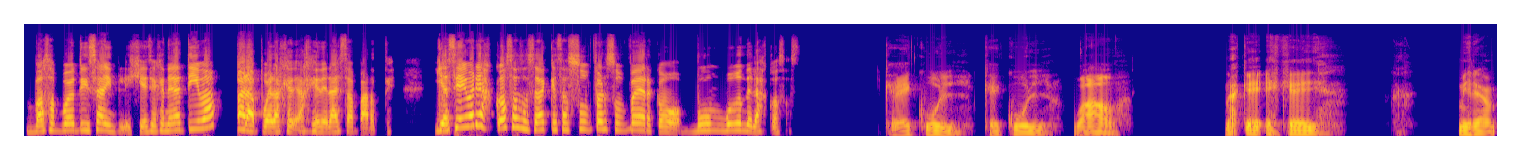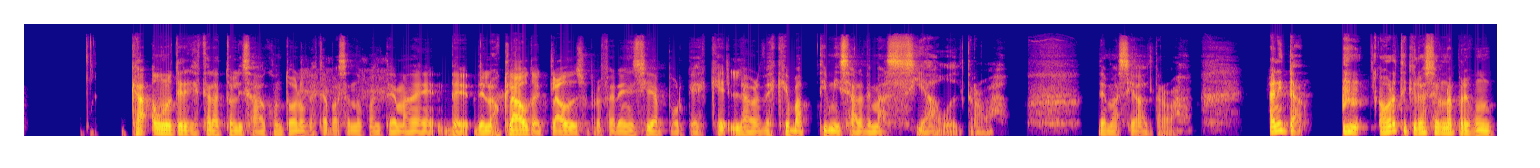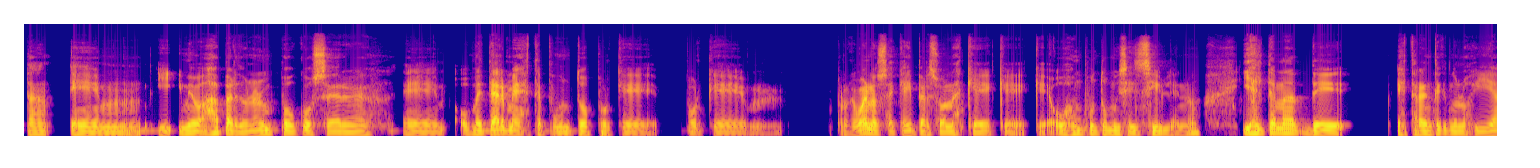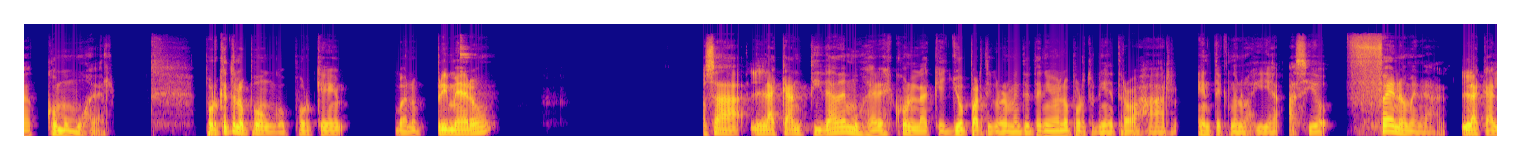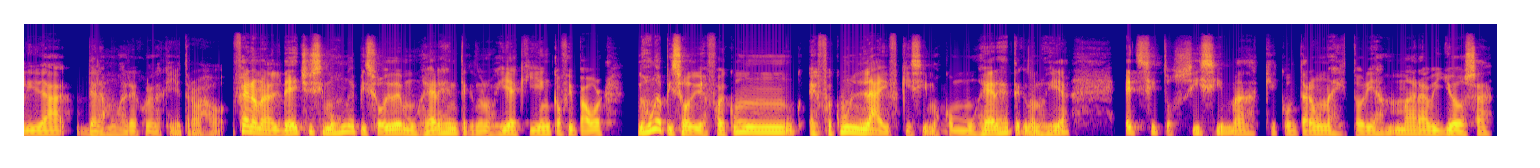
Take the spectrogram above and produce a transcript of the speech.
Vas a poder utilizar inteligencia generativa para poder generar esa parte. Y así hay varias cosas, o sea que está súper, súper como boom, boom de las cosas. Qué cool, qué cool. Wow. Es que, es que, mira, uno tiene que estar actualizado con todo lo que está pasando con el tema de, de, los cloud, el cloud de su preferencia, porque es que la verdad es que va a optimizar demasiado el trabajo. Demasiado el trabajo. Anita, ahora te quiero hacer una pregunta em, y, me vas a perdonar un poco ser em, o meterme a este punto porque, porque mm, porque bueno, sé que hay personas que, que, o es un punto muy sensible, ¿no? Y es el tema de estar en tecnología como mujer. ¿Por qué te lo pongo? Porque, bueno, primero, o sea, la cantidad de mujeres con la que yo particularmente he tenido la oportunidad de trabajar en tecnología ha sido fenomenal. La calidad de las mujeres con las que yo trabajo, fenomenal. De hecho, hicimos un episodio de mujeres en tecnología aquí en Coffee Power. No es un episodio, fue como un, fue como un live que hicimos con mujeres de tecnología exitosísimas que contaron unas historias maravillosas.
